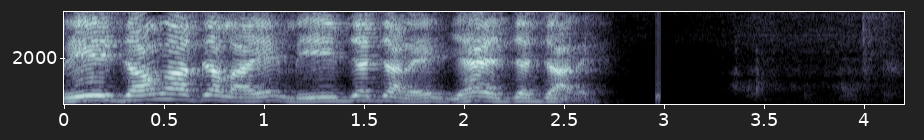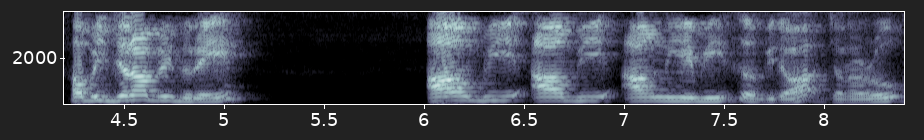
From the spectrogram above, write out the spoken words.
လေချောင်းကတက်လာရင်လေပြတ်ကြတယ်ရရပြတ်ကြတယ်ဟုတ်ပြီကျွန်တော်ပြည်သူတွေအောင်ပြီအောင်ပြီအောင်နေပြီဆိုပြီးတော့ကျွန်တော်တို့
